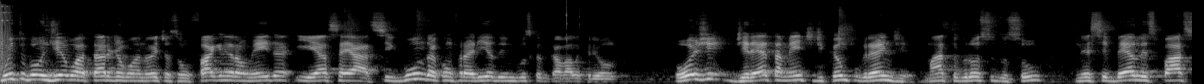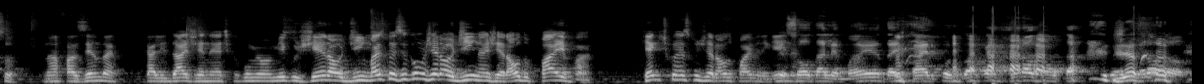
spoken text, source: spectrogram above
Muito bom dia, boa tarde ou boa noite. Eu sou o Fagner Almeida e essa é a segunda confraria do Em Busca do Cavalo Crioulo. Hoje, diretamente de Campo Grande, Mato Grosso do Sul, nesse belo espaço na Fazenda Qualidade Genética, com meu amigo Geraldinho, mais conhecido como Geraldinho, né? Geraldo Paiva. Quem é que te conhece com Geraldo Paiva? Ninguém, Pessoal né? da Alemanha, da Itália, Portugal, conhece Geraldão, tá? Conhece Geraldão.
